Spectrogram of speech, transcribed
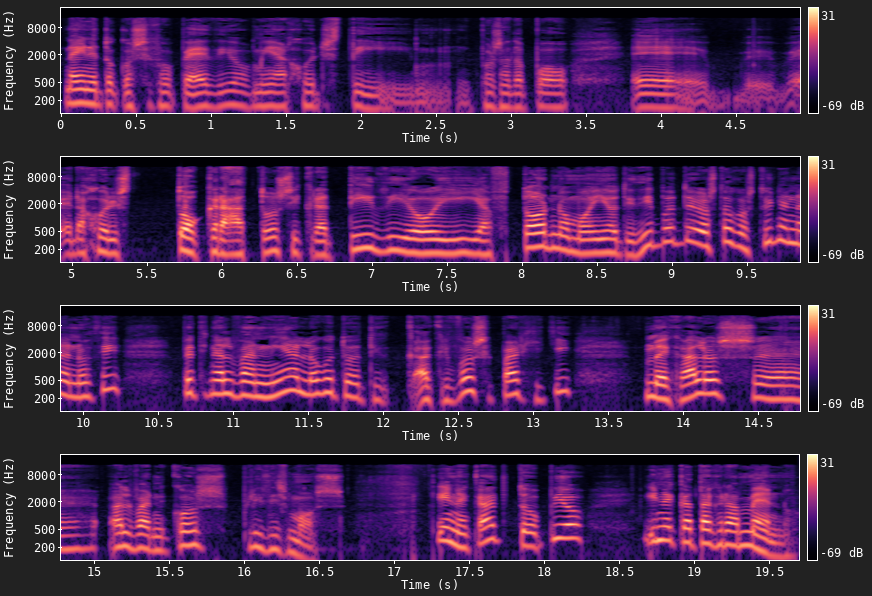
να είναι το κοσυφοπαίδιο, μια χωριστή, πώς να το πω, ε, ένα χωριστό κράτος ή κρατήδιο ή αυτόνομο ή οτιδήποτε. Ο στόχος του είναι να ενωθεί με την Αλβανία λόγω του ότι ακριβώς υπάρχει εκεί μεγάλος ε, αλβανικός πληθυσμός. Και είναι κάτι το οποίο είναι καταγραμμένο.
